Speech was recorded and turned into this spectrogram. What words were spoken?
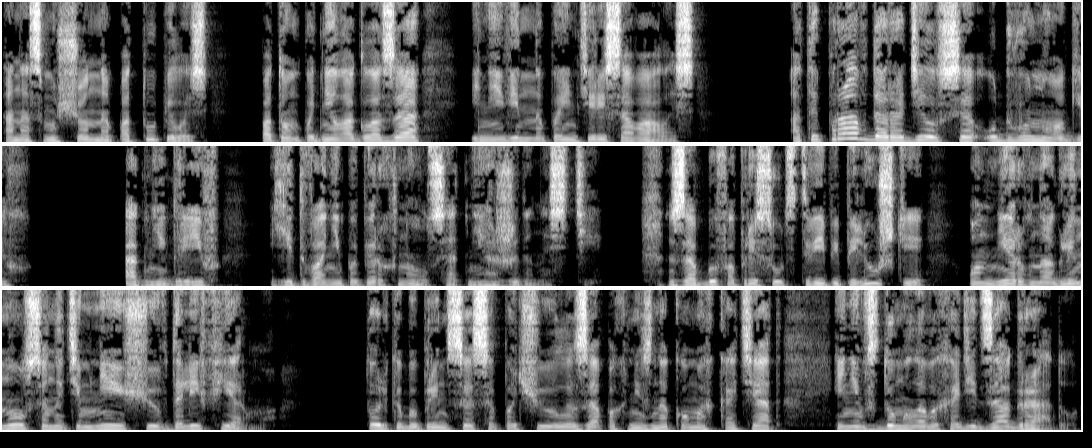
она смущенно потупилась, потом подняла глаза и невинно поинтересовалась. «А ты правда родился у двуногих?» Огнегриф едва не поперхнулся от неожиданности. Забыв о присутствии пепелюшки, он нервно оглянулся на темнеющую вдали ферму. Только бы принцесса почуяла запах незнакомых котят и не вздумала выходить за ограду.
